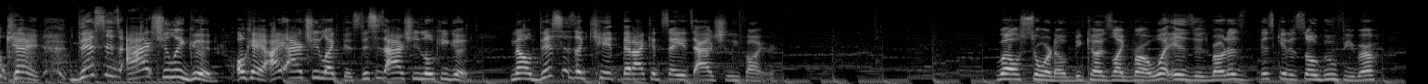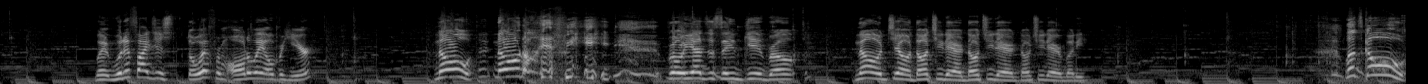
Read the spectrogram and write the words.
Okay, this is actually good. Okay, I actually like this. This is actually low-key good. Now, this is a kit that I could say is actually fire. Well, sort of, because, like, bro, what is this, bro? This, this kid is so goofy, bro. Wait, what if I just throw it from all the way over here? No, no, don't hit me. bro, he has the same kid, bro. No, chill. Don't you dare. Don't you dare. Don't you dare, buddy. Let's go.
